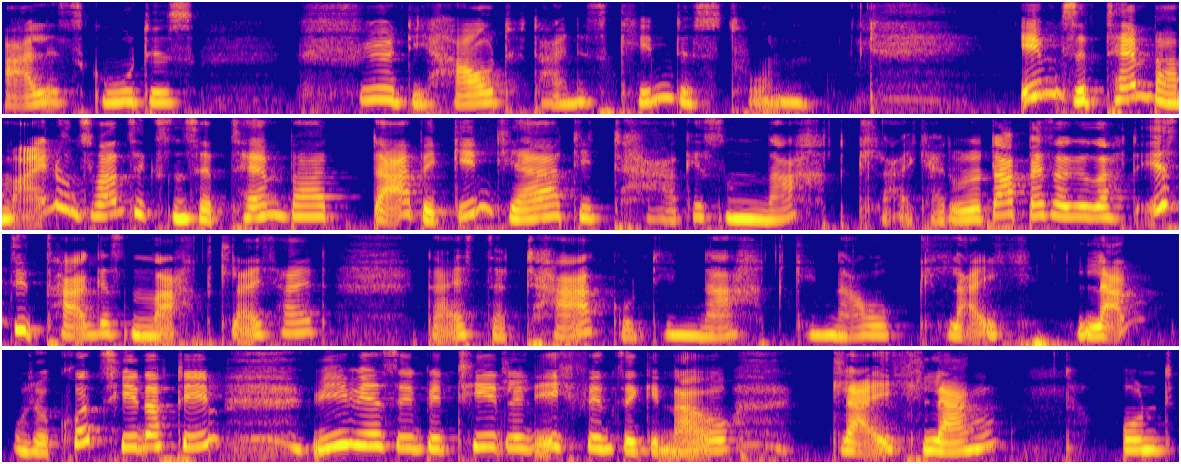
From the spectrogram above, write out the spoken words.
alles Gutes für die Haut deines Kindes tun? Im September, am 21. September, da beginnt ja die Tages- und Nachtgleichheit. Oder da besser gesagt ist die Tages- und Nachtgleichheit. Da ist der Tag und die Nacht genau gleich lang oder kurz, je nachdem, wie wir sie betiteln. Ich finde sie genau gleich lang. Und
